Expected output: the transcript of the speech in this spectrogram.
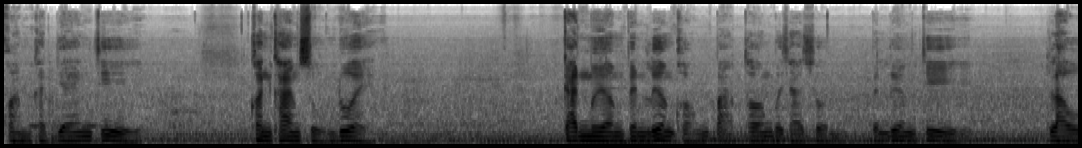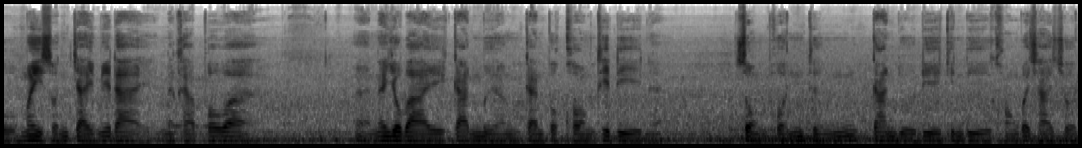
ความขัดแย้งที่ค่อนข้างสูงด้วย การเมืองเป็นเรื่องของปากท้องประชาชน เป็นเรื่องที่เราไม่สนใจไม่ได้นะครับ เพราะว่า นโยบายการเมืองการปกครองที่ดีเนะส่งผลถึงการอยู่ดีกินดีของประชาชน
